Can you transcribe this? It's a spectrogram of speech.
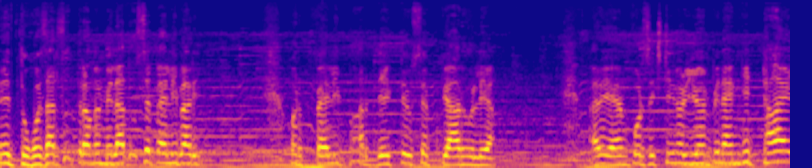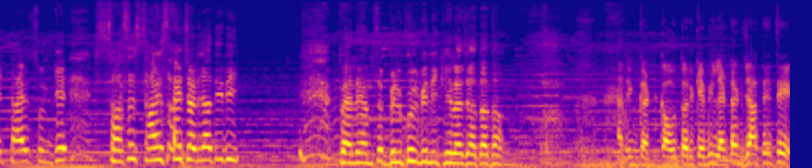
मैं 2017 में मिला तो उससे पहली बारी। और पहली बार देखते उसे प्यार हो लिया। अरे एम फोर सिक्सटीन और यू एम पी नाइन की ठाए ठाए सुन के साँसें साए साए चढ़ जाती थी। पहले हमसे बिल्कुल भी नहीं खेला जाता था। अरे गटका उतर के भी लटक जाते थे।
